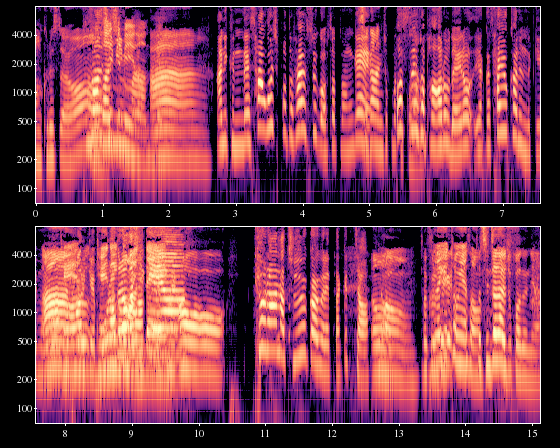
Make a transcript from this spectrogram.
아, 그랬어요? 부산. 시민한테 아. 아니, 근데 사고 싶어도 살 수가 없었던 게, 시간이 촉박했구나. 버스에서 바로 내려, 약간 사육하는 느낌으로. 아, 바로 개- 이렇게 몰아서 들어가실게요. 나왔는데, 어, 어. 표를 하나 주울 걸 그랬다, 그쵸? 어. 저 그거 되게- 쓰레기통에서 저 진짜 잘 줬거든요.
